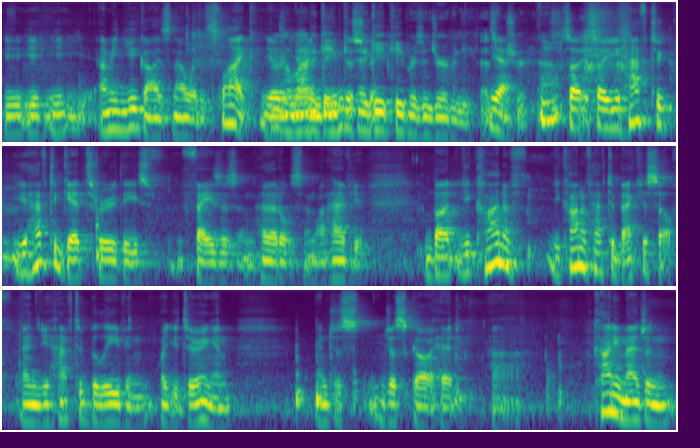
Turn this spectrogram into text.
You, you, you, I mean, you guys know what it's like. You're, There's a you're lot in of the gate, gatekeepers in Germany. That's yeah. for sure. Yeah. So so you have to you have to get through these phases and hurdles and what have you. But you kind of you kind of have to back yourself and you have to believe in what you're doing and and just just go ahead. Uh, I can't imagine.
